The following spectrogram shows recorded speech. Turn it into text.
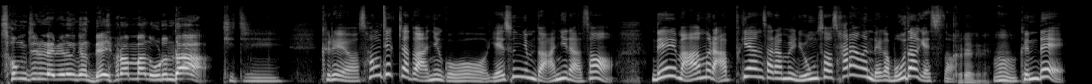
성질 내면은 그냥 내 혈압만 오른다. 기지. 그래요. 성직자도 아니고 예수님도 아니라서 내 마음을 아프게 한 사람을 용서 사랑은 내가 못하겠어. 그래, 그래. 어, 근데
